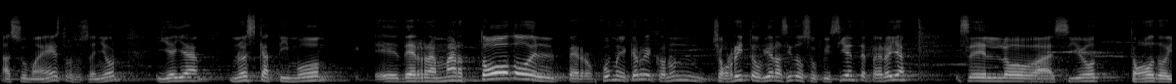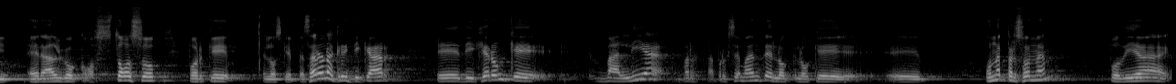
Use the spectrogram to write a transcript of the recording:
a, su maestro, a su Señor, y ella no escatimó eh, derramar todo el perfume, creo que con un chorrito hubiera sido suficiente, pero ella se lo vació todo y era algo costoso, porque los que empezaron a criticar eh, dijeron que valía aproximadamente lo, que una persona podía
